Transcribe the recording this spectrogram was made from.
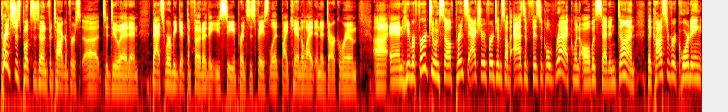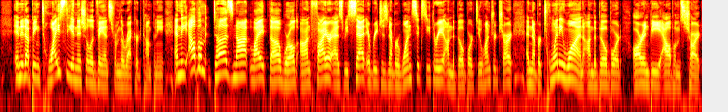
Prince just books his own photographers uh, to do it, and that's where we get the photo that you see Prince's face lit by candlelight in a dark room. Uh, and he referred to himself. Prince actually referred to himself as a physical wreck when all was said and done. The cost of recording ended up being twice the initial advance from the record company, and the album does not light the world on fire. As we said, it reaches number 163 on the Billboard 200 chart and number 21 on the Billboard R&B albums chart.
